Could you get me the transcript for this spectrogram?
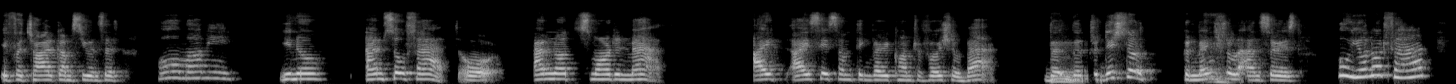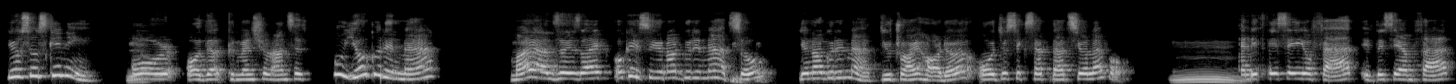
if a child comes to you and says, Oh, mommy, you know, I'm so fat or I'm not smart in math. I, I say something very controversial back. The, Mm. the traditional, conventional answer is, Oh, you're not fat. You're so skinny. yeah. Or, or the conventional answer is, Oh, you're good in math. My answer is like, okay, so you're not good in math. So you're not good in math. You try harder or just accept that's your level. Mm. And if they say you're fat, if they say I'm fat,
